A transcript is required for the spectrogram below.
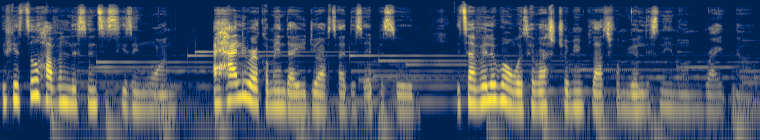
If you still haven't listened to season one, I highly recommend that you do after this episode. It's available on whatever streaming platform you're listening on right now.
